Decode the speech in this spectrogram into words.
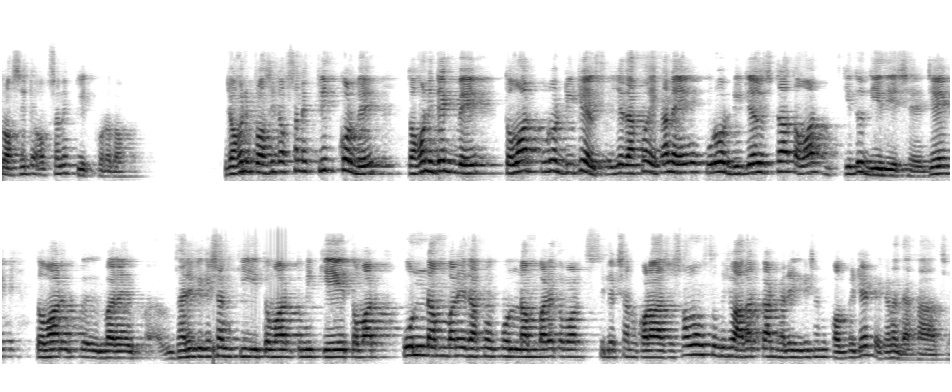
প্রসিড অপশানে ক্লিক করে দাও। যখনই প্রসিড অপশানে ক্লিক করবে, তখনই দেখবে তোমার পুরো ডিটেলস এই যে দেখো এখানে পুরো ডিটেলসটা তোমার কিন্তু দিয়ে দিয়েছে, যে তোমার মানে ভেরিফিকেশন কি, তোমার, তুমি কে, তোমার কোন নাম্বারে দেখো, কোন নাম্বারে তোমার সিলেকশন করা আছে, সমস্ত কিছু আধার কার্ড ভেরিফিকেশন কমপ্লিটেড এখানে দেখা আছে,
